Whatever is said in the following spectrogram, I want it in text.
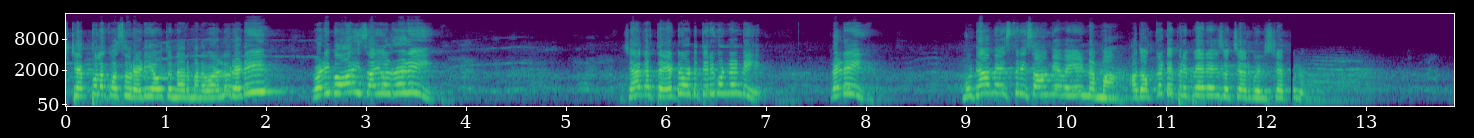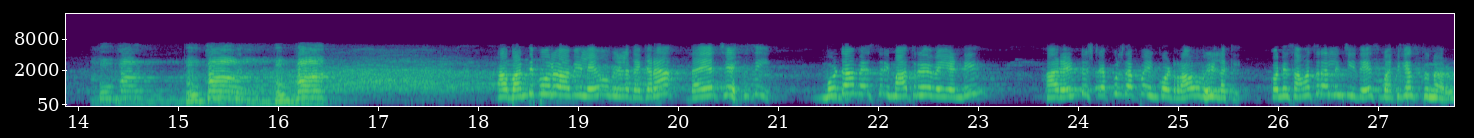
స్టెప్పుల కోసం రెడీ అవుతున్నారు మన వాళ్ళు. Ready ready boys I all ready జాగ్రత్త ఎటు అటు తిరిగి ఉండండి. రెడీ ముఠా మేస్త్రి సాంగే వేయండి అమ్మా. అదొక్కటే ప్రిపేర్ అయ్యి వచ్చారు వీళ్ళు స్టెప్పులు. ఆ బంతిపూలు అవి లేవు వీళ్ళ దగ్గర. దయచేసి ముఠా మేస్త్రి మాత్రమే వేయండి. ఆ రెండు స్టెప్పులు తప్ప ఇంకోటి రావు వీళ్ళకి. కొన్ని సంవత్సరాల నుంచి ఈ దేశం బతికేస్తున్నారు.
